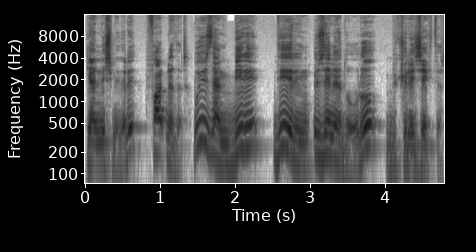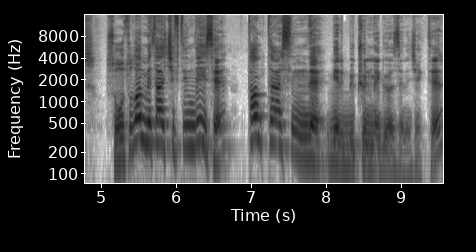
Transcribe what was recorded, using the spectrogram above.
genleşmeleri farklıdır. Bu yüzden biri diğerinin üzerine doğru bükülecektir. Soğutulan metal çiftinde ise tam tersinde bir bükülme gözlenecektir.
